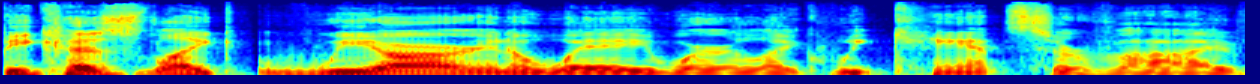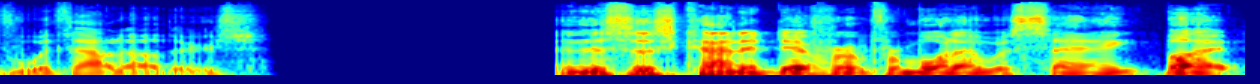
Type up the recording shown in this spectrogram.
because like we are in a way where like we can't survive without others. And this is kind of different from what I was saying, but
